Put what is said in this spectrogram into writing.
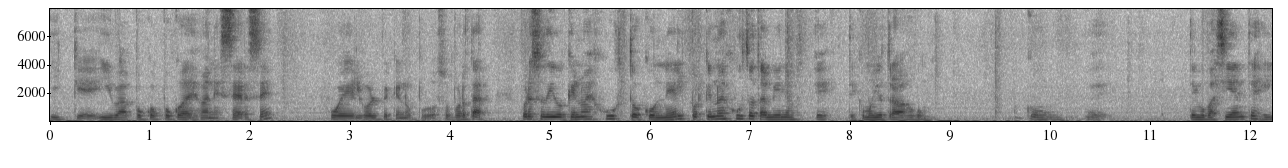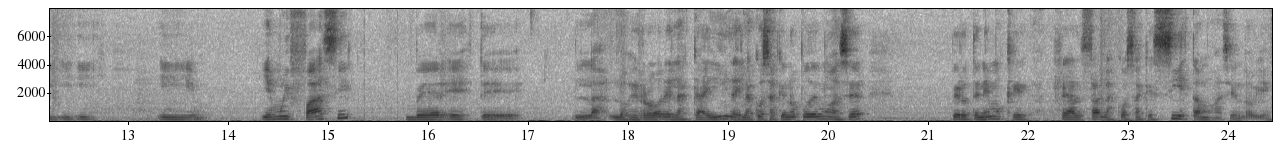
y que iba poco a poco a desvanecerse, fue el golpe que no pudo soportar. Por eso digo que no es justo con él, porque no es justo también, este, como yo trabajo con, con eh, tengo pacientes y, y, y, es muy fácil ver este, la- los errores, las caídas y las cosas que no podemos hacer, pero tenemos que realzar las cosas que sí estamos haciendo bien.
